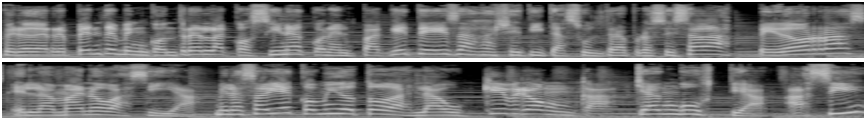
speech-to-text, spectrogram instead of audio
pero de repente me encontré en la cocina con el paquete de esas galletitas ultraprocesadas pedorras en la mano vacía. Me las había comido todas, Lau. ¡Qué bronca! ¡Qué angustia! Así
